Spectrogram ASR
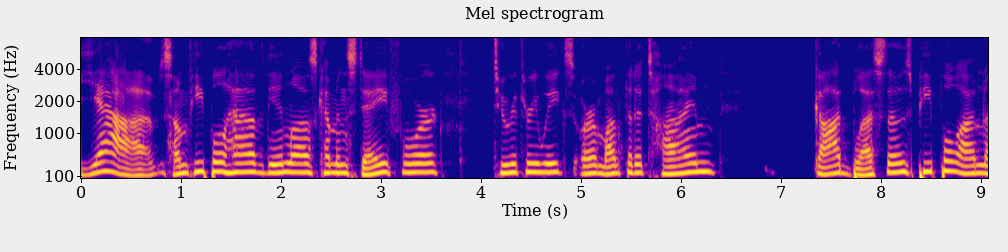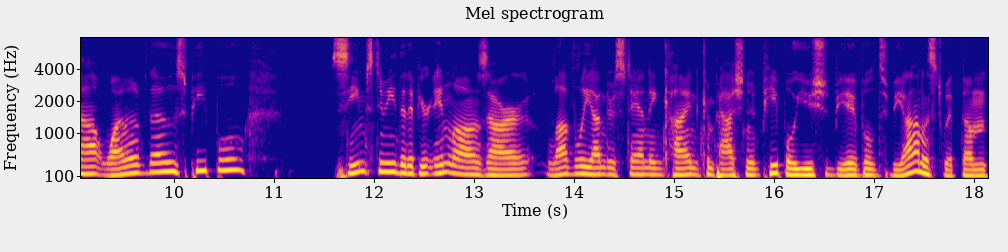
yeah, some people have the in laws come and stay for two or three weeks or a month at a time. God bless those people. I'm not one of those people. Seems to me that if your in laws are lovely, understanding, kind, compassionate people, you should be able to be honest with them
